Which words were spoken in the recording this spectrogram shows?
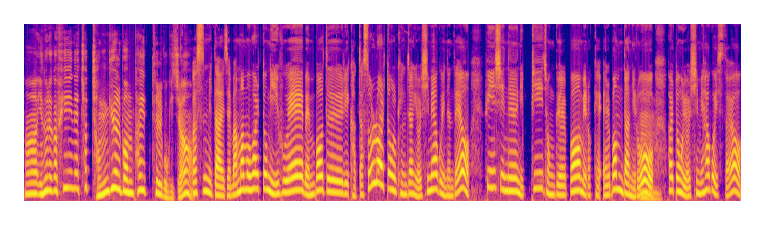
아, 이 노래가 휘인의 첫 정규 앨범 타이틀곡이죠. 맞습니다. 이제 마마무 활동 이후에 멤버들이 각자 솔로 활동을 굉장히 열심히 하고 있는데요. 휘인 씨는 EP, 정규 앨범 이렇게 앨범 단위로 음, 활동을 열심히 하고 있어요.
